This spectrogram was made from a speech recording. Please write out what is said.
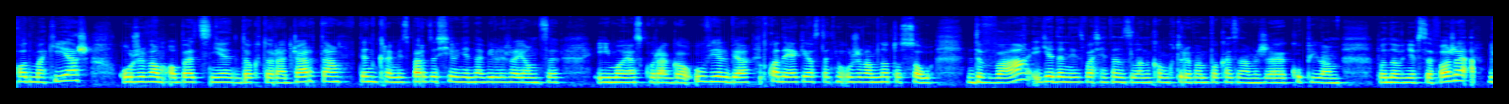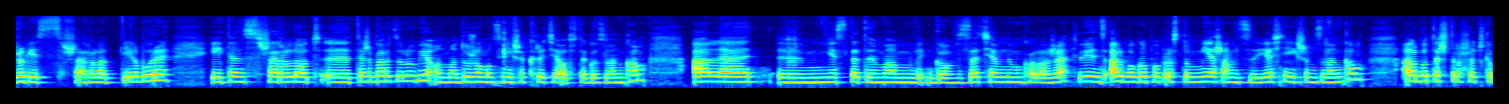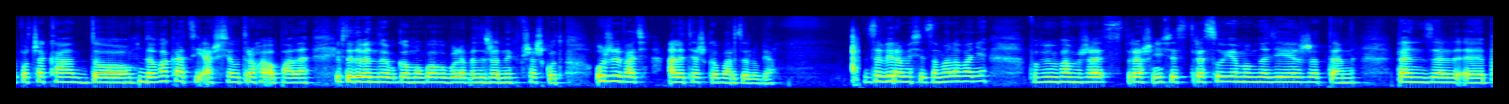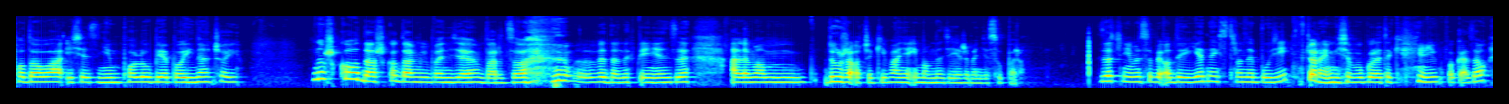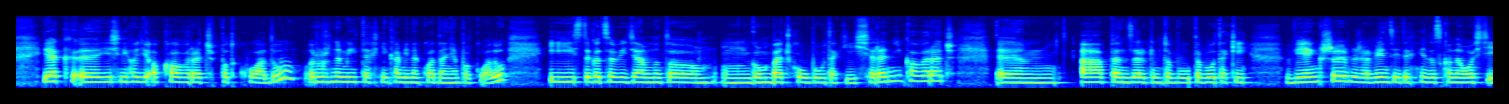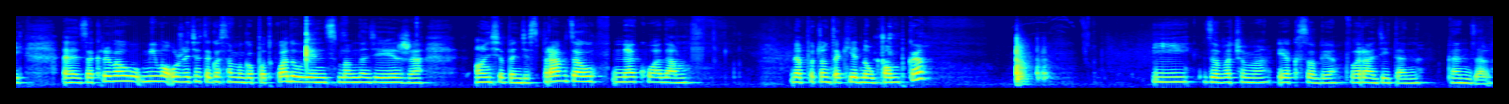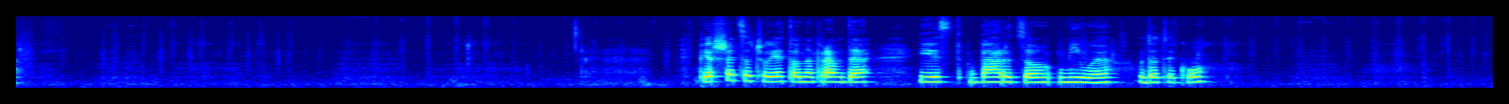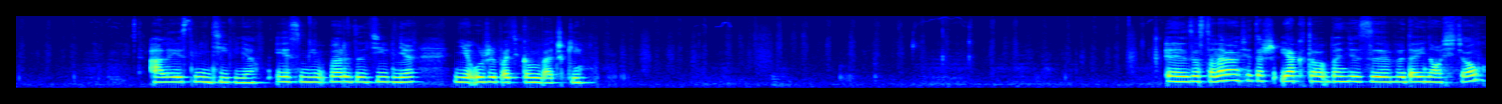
pod makijaż używam obecnie doktora Jarta. Ten krem jest bardzo silnie nawilżający i moja skóra go uwielbia. Podkłady, jakie ostatnio używam, no to są dwa. Jeden jest właśnie ten z Lancome, który Wam pokazałam, że kupiłam ponownie w Sephorze. A drugi jest z Charlotte Tilbury i ten z Charlotte y, też bardzo lubię. On ma dużo mocniejsze krycie od tego z Lancome, ale Ym, niestety mam go w za ciemnym kolorze, więc albo go po prostu mieszam z jaśniejszym z lanką, albo też troszeczkę poczeka do, do wakacji, aż się trochę opalę i wtedy będę go mogła w ogóle bez żadnych przeszkód używać, ale też go bardzo lubię. Zabieramy się za malowanie. Powiem Wam, że strasznie się stresuję. Mam nadzieję, że ten pędzel y, podoła i się z nim polubię, bo inaczej no szkoda, szkoda mi będzie bardzo wydanych pieniędzy, ale mam duże oczekiwania i mam nadzieję, że będzie super. Zaczniemy sobie od jednej strony buzi. Wczoraj mi się w ogóle taki filmik pokazał, jak y, jeśli chodzi o coverage podkładu, różnymi technikami nakładania podkładu. I z tego co widziałam, no to mm, gąbeczką był taki średni coverage, ym, a pędzelkiem to był, to był taki większy, że więcej tych niedoskonałości e, zakrywał, mimo użycia tego samego podkładu, więc mam nadzieję, że on się będzie sprawdzał. Nakładam na początek jedną pompkę i zobaczymy, jak sobie poradzi ten pędzel. Pierwsze, co czuję, to naprawdę jest bardzo miły w dotyku. Ale jest mi dziwnie. Jest mi bardzo dziwnie nie używać gąbeczki. Zastanawiam się też, jak to będzie z wydajnością y,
